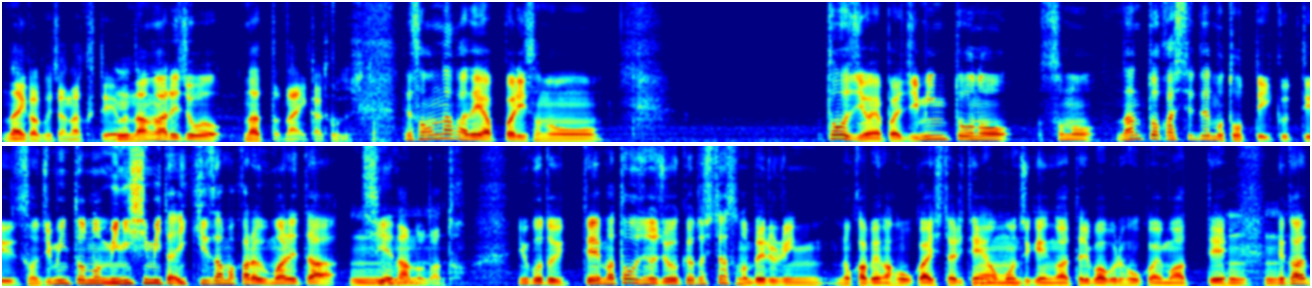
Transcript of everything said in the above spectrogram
内閣じゃなくて、うん、流れ上なった内閣。でその中でやっぱりその当時はやっぱり自民党のその何とかしてでも取っていくっていうその自民党の身に染みた生き様から生まれた知恵なのだということを言って、まあ、当時の状況としてはそのベルリンの壁が崩壊したり天安門事件があったりバブル崩壊もあって、でか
